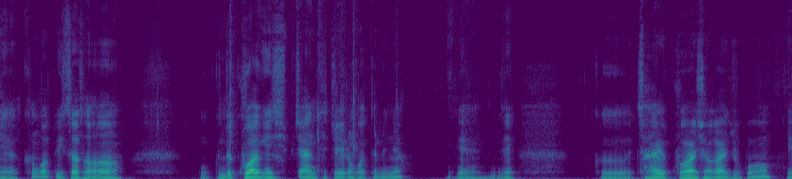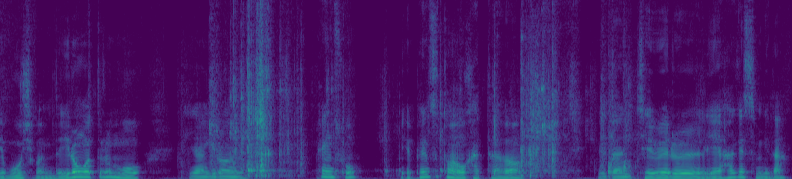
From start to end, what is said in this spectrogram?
예, 큰 것도 있어서 뭐, 근데 구하기 쉽지 않겠죠 이런 것들은요. 예, 이제 그 잘 구하셔가지고 예, 모으시고 합니다. 이런 것들은 뭐 그냥 이런 팽소, 예, 팽수통하고 같아서 일단 제외를 예, 하겠습니다.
